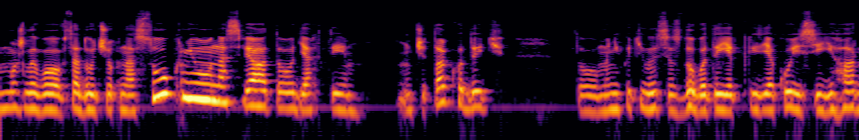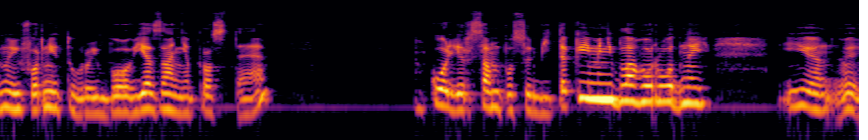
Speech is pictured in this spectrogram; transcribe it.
Можливо, в садочок на сукню на свято одягти, чи так ходить. То мені хотілося здобати як, якоюсь її гарною фурнітурою, бо в'язання просте. Колір сам по собі такий мені благородний. І е,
